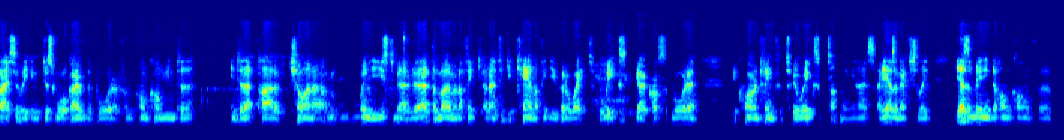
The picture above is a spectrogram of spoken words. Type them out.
basically you can just walk over the border from Hong Kong into into that part of China um, when you used to be able to do it. At the moment, I think I don't think you can. I think you've got to wait two weeks to go across the border. You're quarantined for two weeks or something, you know. So he hasn't actually he hasn't been into Hong Kong for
